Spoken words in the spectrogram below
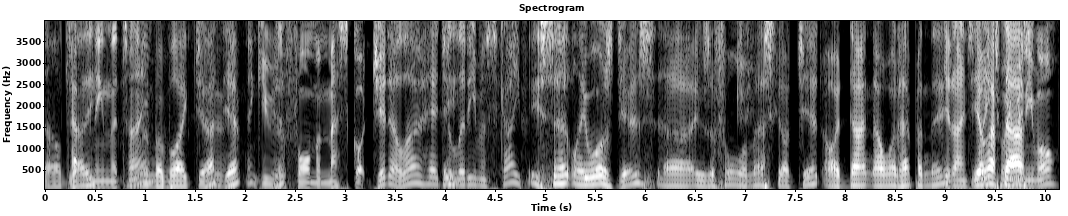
Old Juddy. captaining the team. Remember Blake Judd? Yeah. I think he was a former mascot jet. Hello, how'd you He- let him escape? He certainly was, Jez. Uh, he was a former mascot jet. I don't know what happened there. You don't You'll speak have to to him ask. anymore.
